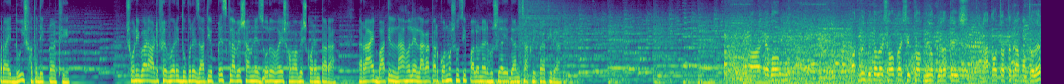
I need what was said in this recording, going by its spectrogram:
প্রায় দুই শতাধিক প্রার্থী। শনিবার আট ফেব্রুয়ারি দুপুরে জাতীয় প্রেস ক্লাবের সামনে জড়ো হয়ে সমাবেশ করেন তারা। রায় বাতিল না হলে লাগাতার কর্মসূচি পালনের হুঁশিয়ারি দেন চাকরি প্রার্থীরা এবং প্রাথমিক বিদ্যালয়ের সহকারী শিক্ষক নিয়োগ দু হাজার তেইশ, ঢাকা ও চট্টগ্রাম অঞ্চলের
